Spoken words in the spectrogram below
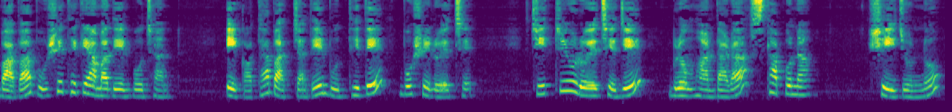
বাবা বসে থেকে আমাদের বোঝান। এ কথা বাচ্চাদের বুদ্ধিতে বসে রয়েছে। চিত্রেও রয়েছে যে, ব্রহ্মার দ্বারা স্থাপনা। সেই জন্য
